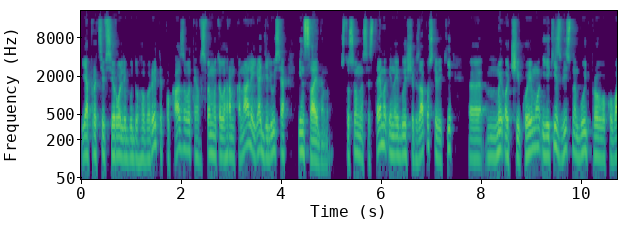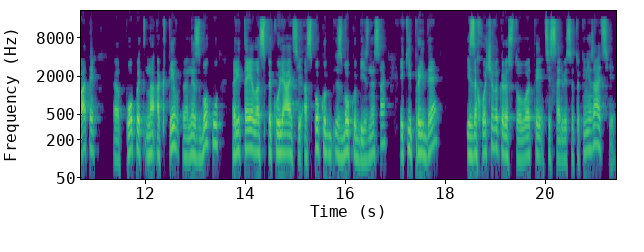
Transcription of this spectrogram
Я про ці всі ролі буду говорити, показувати. В своєму телеграм-каналі я ділюся інсайдами стосовно системи і найближчих запусків, які е, ми очікуємо, і які, звісно, будуть провокувати попит на актив е, не з боку рітейла спекуляцій, а з боку, з боку бізнеса, який прийде і захоче використовувати ці сервіси токенізації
